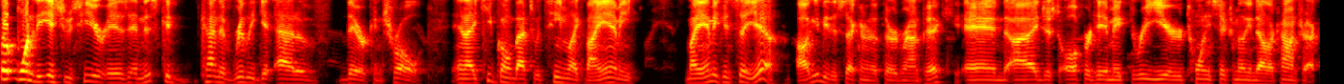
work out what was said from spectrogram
But one of the issues here is, and this could kind of really get out of their control. And I keep going back to a team like Miami. Miami could say, "Yeah, I'll give you the second or the third round pick," and I just offered him a three-year, twenty-six million dollar contract.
